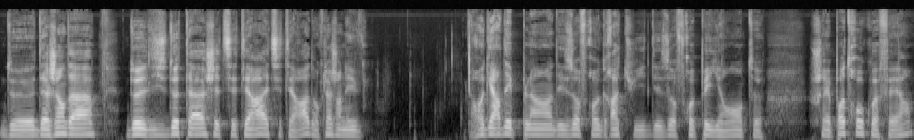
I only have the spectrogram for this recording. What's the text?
d'agenda, de liste de tâches, etc., etc. Donc là, j'en ai Regardez plein, des offres gratuites, des offres payantes. Je savais pas trop quoi faire.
